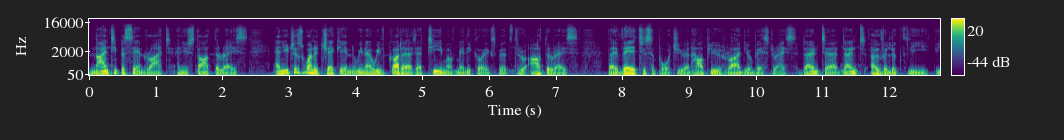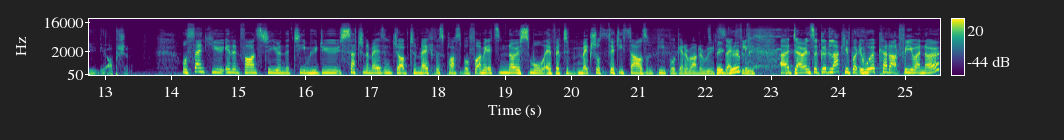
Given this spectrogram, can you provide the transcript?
90% right and you start the race and you just want to check in, we know we've got a, a team of medical experts throughout the race They're there to support you and help you ride your best race. Don't uh, don't overlook the, the, the option. Well, thank you in advance to you and the team who do such an amazing job to make this possible. For I mean, it's no small effort to make sure thirty thousand people get around a route safely. Uh, Darren, so good luck. You've got your work cut out for you, I know.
